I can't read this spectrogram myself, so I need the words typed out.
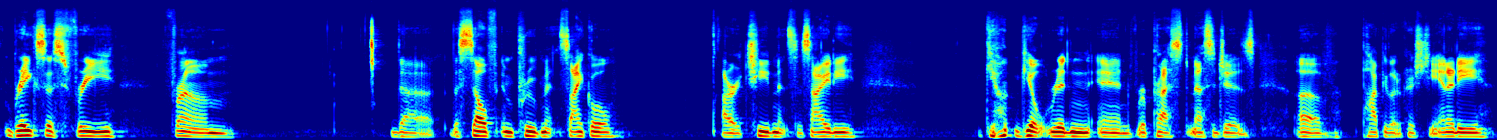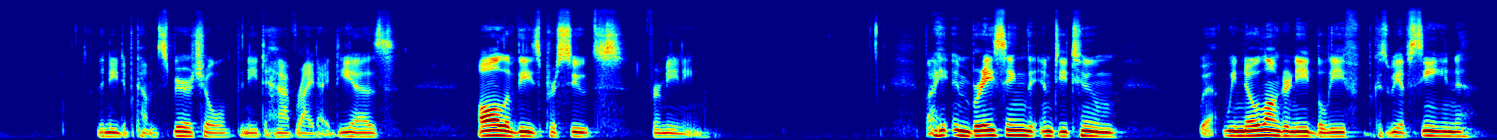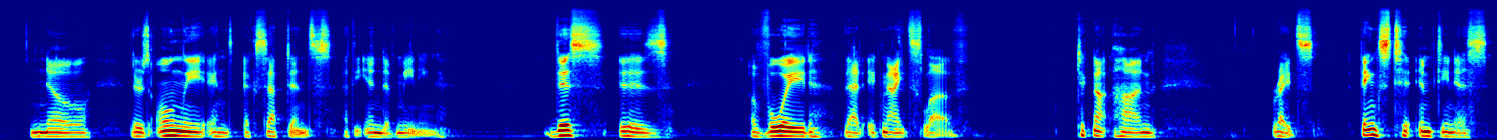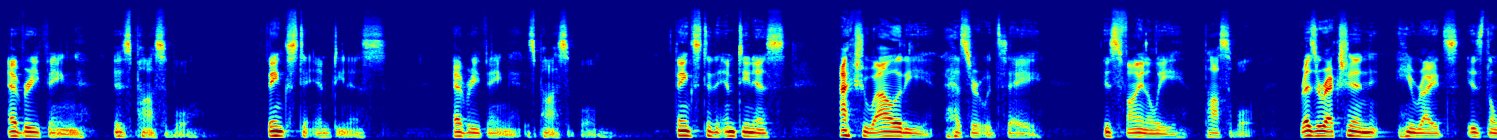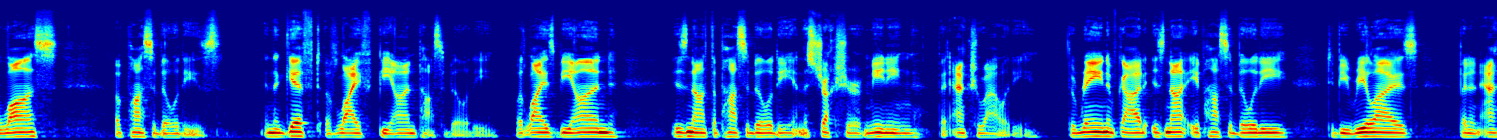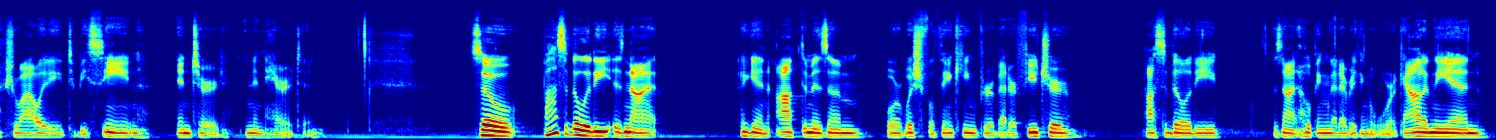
breaks us free from the, the self improvement cycle, our achievement society, guilt ridden and repressed messages of popular Christianity, the need to become spiritual, the need to have right ideas, all of these pursuits for meaning. By embracing the empty tomb, we no longer need belief because we have seen, know there's only an acceptance at the end of meaning. This is a void that ignites love. Thich Nhat Hanh writes, Thanks to emptiness, everything is possible. Thanks to emptiness, everything is possible. Thanks to the emptiness, actuality, Hessert would say, is finally possible. Resurrection, he writes, is the loss of possibilities and the gift of life beyond possibility. What lies beyond is not the possibility and the structure of meaning, but actuality. The reign of God is not a possibility to be realized, but an actuality to be seen, entered, and inherited. So, possibility is not, again, optimism or wishful thinking for a better future. Possibility is not hoping that everything will work out in the end.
